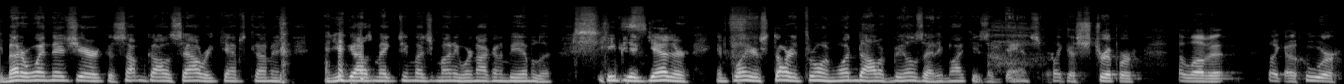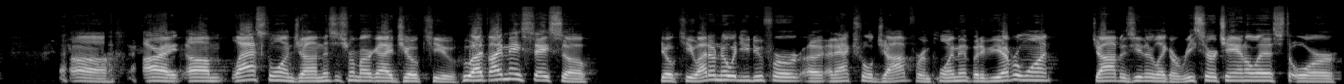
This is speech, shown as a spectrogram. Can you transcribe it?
you better win this year because something called salary cap's coming and you guys make too much money. We're not going to be able to Jeez. keep you together. And players started throwing one dollar bills at him like he's a dancer, like a stripper. I love it, like a hooer. Uh, all right. Um, last one, John. This is from our guy Joe Q, who I, I may say so. Joe Q. I don't know what you do for uh, an actual job for employment, but if you ever want job as either like a research analyst or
